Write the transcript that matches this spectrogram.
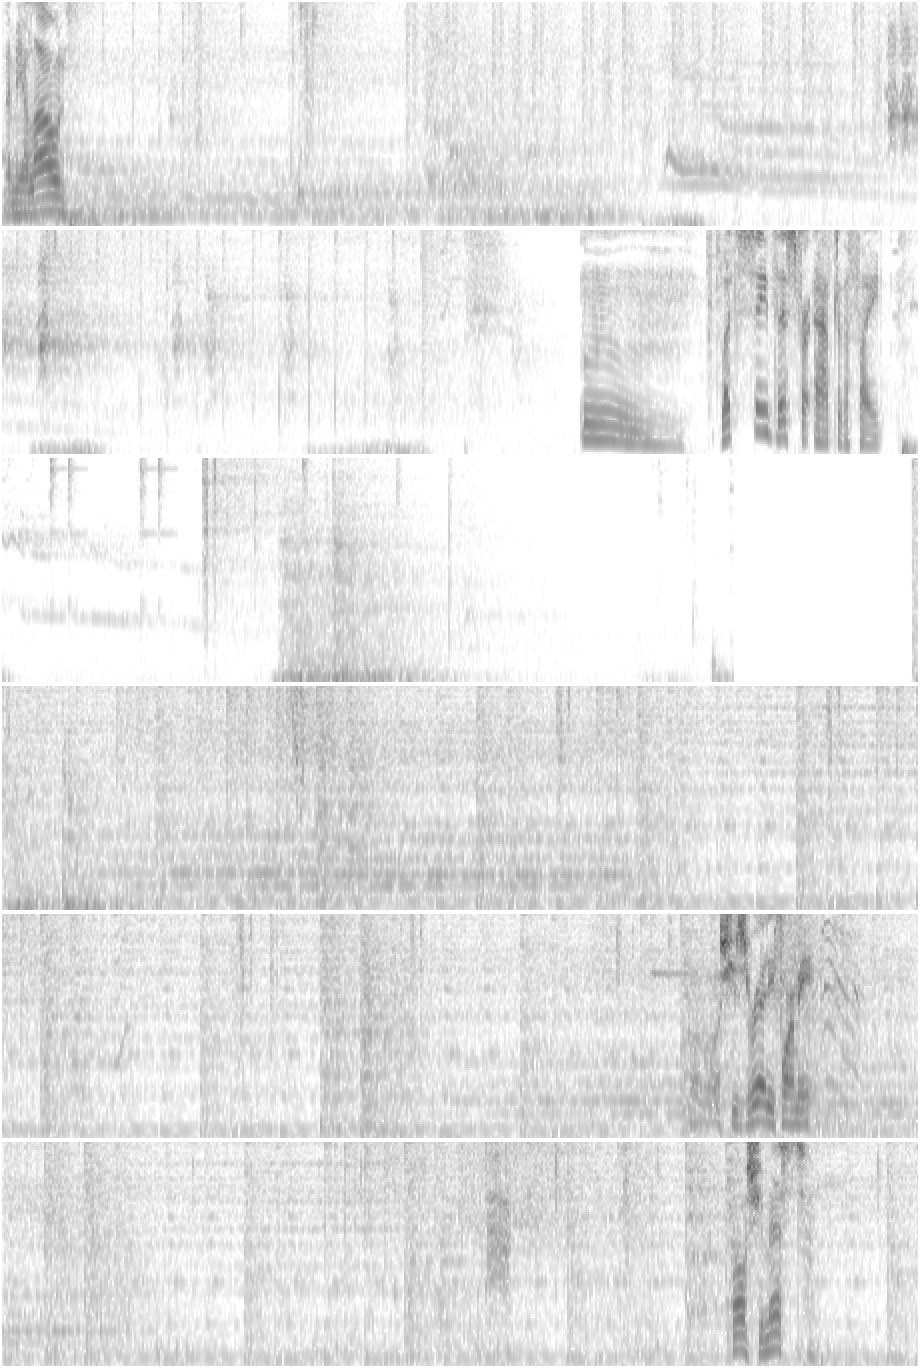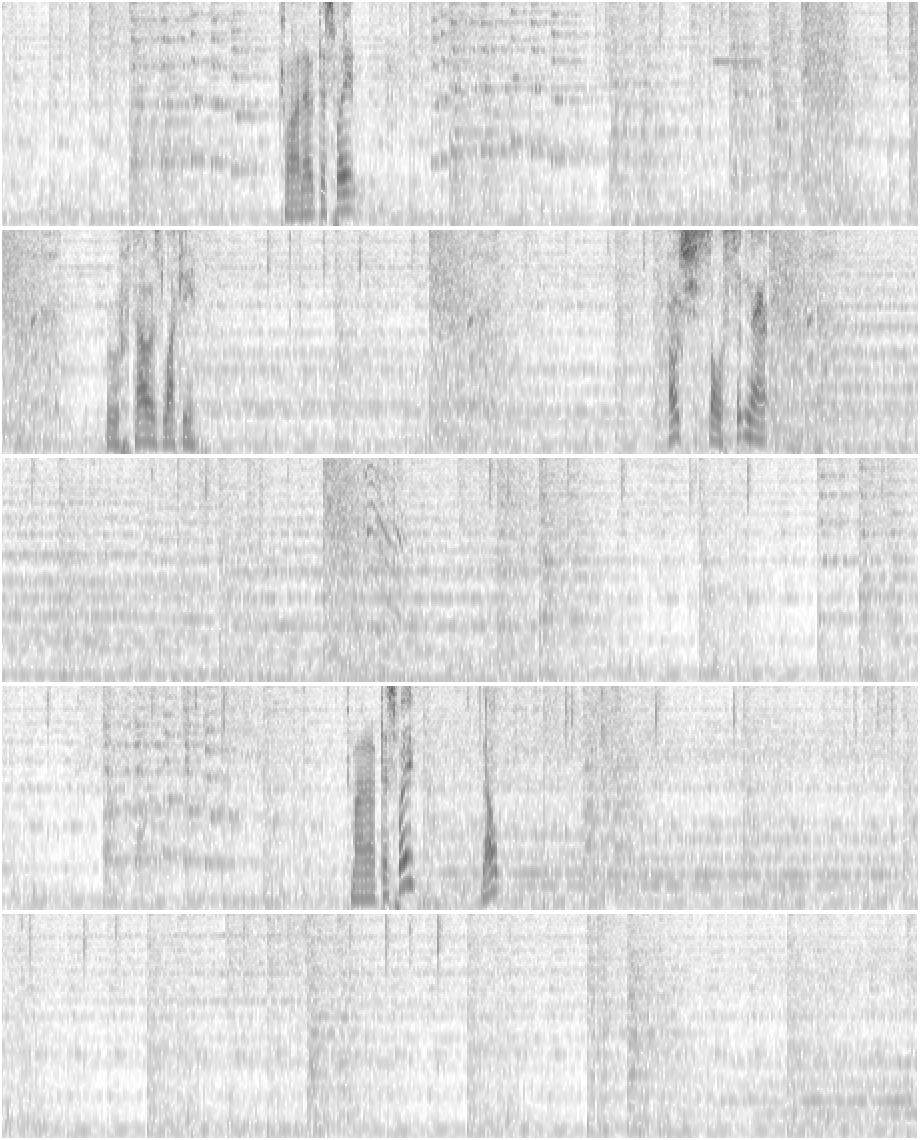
Let me alone. Hmm. Let's save this for after the fight. Oh, she's ready for me. Oh, she missed. Come on out this way. Ooh, that was lucky. Oh, she's still sitting there. This way? Nope.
